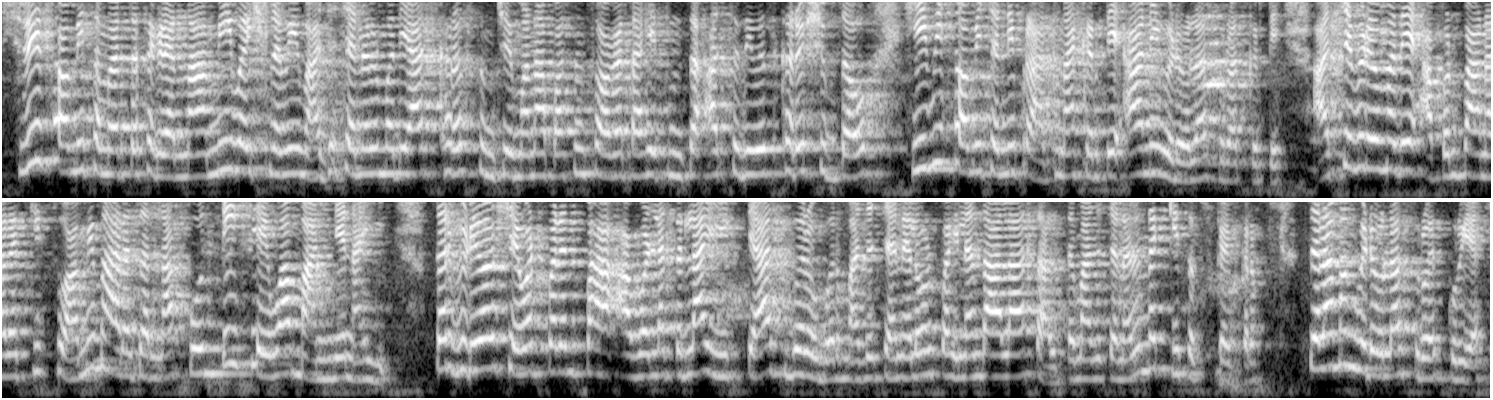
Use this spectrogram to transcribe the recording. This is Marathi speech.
श्री स्वामी समर्थ सगळ्यांना मी वैष्णवी माझ्या चॅनलमध्ये आज खरंच तुमचे मनापासून स्वागत आहे. तुमचा आजचा दिवस खरंच शुभ जाओ ही मी स्वामीच्यांनी प्रार्थना करते आणि व्हिडिओला सुरुवात करते. आजच्या व्हिडिओमध्ये आपण पाहणार आहोत की स्वामी महाराजांना कोणती सेवा मान्य नाही. तर व्हिडिओ शेवटपर्यंत पहा. आवडला तर लाईक त्याचबरोबर माझ्या चॅनलवर पहिल्यांदा आला असाल तर माझ्या चॅनलला नक्की सबस्क्राईब करा. चला मग व्हिडिओला सुरुवात करूया.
